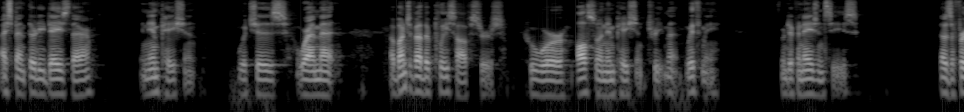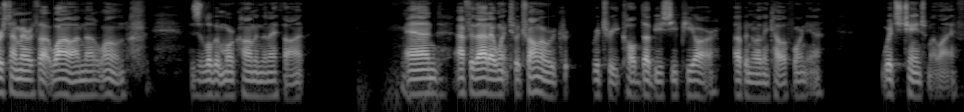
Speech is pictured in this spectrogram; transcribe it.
I spent 30 days there in inpatient, which is where I met a bunch of other police officers who were also in inpatient treatment with me from different agencies. That was the first time I ever thought, wow, I'm not alone. this is a little bit more common than I thought. And after that, I went to a trauma rec- retreat called WCPR up in Northern California, which changed my life.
